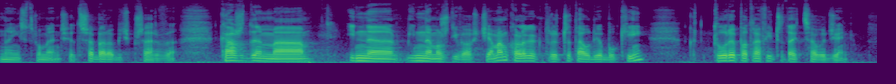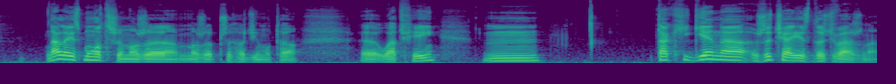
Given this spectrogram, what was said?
na instrumencie. Trzeba robić przerwy. Każdy ma inne, inne możliwości. Ja mam kolegę, który czyta audiobooki, który potrafi czytać cały dzień. No ale jest młodszy, może, może przychodzi mu to e, łatwiej. Mm ta higiena życia jest dość ważna.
